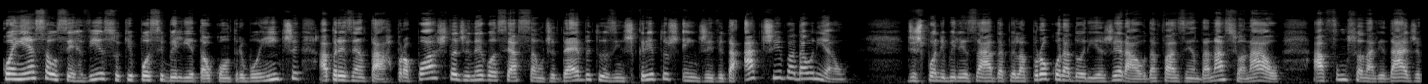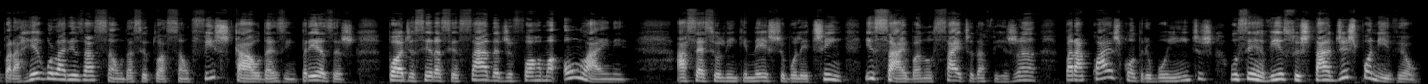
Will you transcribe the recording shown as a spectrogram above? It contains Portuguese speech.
Conheça o serviço que possibilita ao contribuinte apresentar proposta de negociação de débitos inscritos em dívida ativa da União. Disponibilizada pela Procuradoria-Geral da Fazenda Nacional, a funcionalidade para regularização da situação fiscal das empresas pode ser acessada de forma online. Acesse o link neste boletim e saiba no site da Firjan para quais contribuintes o serviço está disponível.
